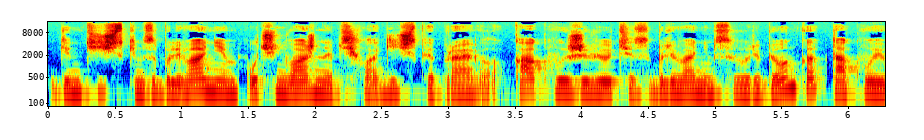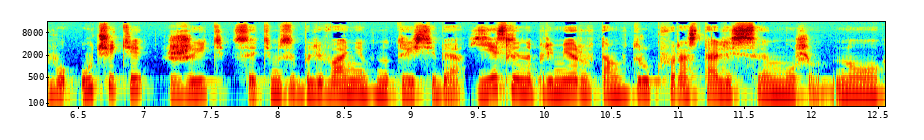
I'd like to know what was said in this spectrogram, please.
генетическим заболеванием очень важное психологическое правило. Как вы живете с заболеванием своего ребенка, так вы его учите жить с этим заболеванием внутри себя. Если, например, там вдруг вы расстались с своим мужем, но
